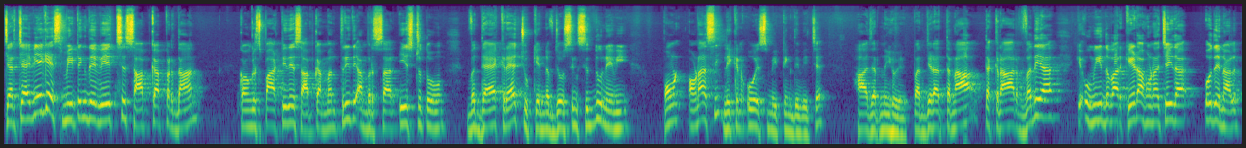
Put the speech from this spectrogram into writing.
ਚਰਚਾ ਇਹ ਵੀ ਹੈ ਕਿ ਇਸ ਮੀਟਿੰਗ ਦੇ ਵਿੱਚ ਸਾਬਕਾ ਪ੍ਰਧਾਨ ਕਾਂਗਰਸ ਪਾਰਟੀ ਦੇ ਸਾਬਕਾ ਮੰਤਰੀ ਤੇ ਅੰਮ੍ਰਿਤਸਰ ਈਸਟ ਤੋਂ ਵਿਧਾਇਕ ਰਹਿ ਚੁੱਕੇ ਨਵਜੋਤ ਸਿੰਘ ਸਿੱਧੂ ਨੇ ਵੀ ਪਹੁੰ- ਆਉਣਾ ਸੀ, ਲੇਕਿਨ ਉਹ ਇਸ ਮੀਟਿੰਗ ਦੇ ਵਿੱਚ ਹਾਜ਼ਰ ਨਹੀਂ ਹੋਏ। ਪਰ ਜਿਹੜਾ ਤਣਾਅ, ਤਕਰਾਰ ਵਧਿਆ ਕਿ ਉਮੀਦਵਾਰ ਕਿਹੜਾ ਹੋਣਾ ਚਾਹੀਦਾ, ਉਹਦੇ ਨਾਲ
